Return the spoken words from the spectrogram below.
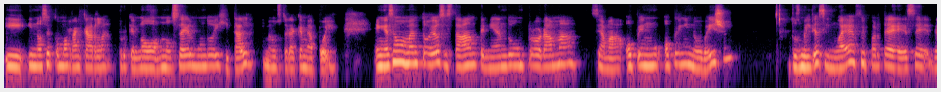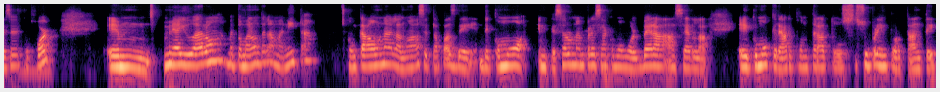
y, no sé cómo arrancarla porque no, no sé el mundo digital me gustaría que me apoyen. En ese momento ellos estaban teniendo un programa, se llama Open, Open Innovation, 2019 fui parte de ese, de ese cohort. Em, me ayudaron, me tomaron de la manita, con cada una de las nuevas etapas de, cómo empezar una empresa, cómo volver a hacerla, eh, cómo crear contratos, súper importante.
